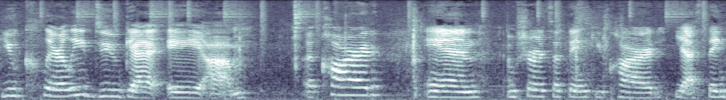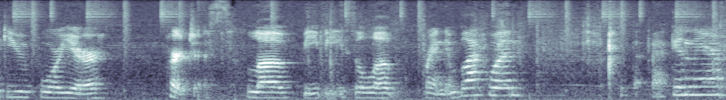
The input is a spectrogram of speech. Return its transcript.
you clearly do get a, um, a card and I'm sure it's a thank you card. Yes, thank you for your purchase. Love BB. So love Brandon Blackwood. Put that back in there.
